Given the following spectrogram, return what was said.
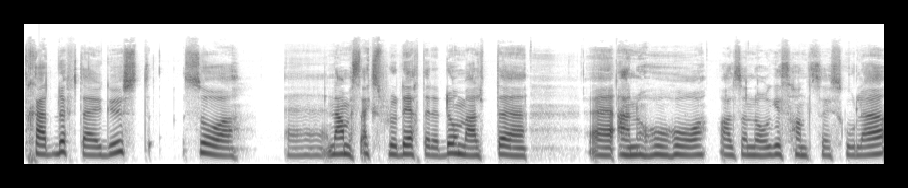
30. august så eh, nærmest eksploderte det. Da meldte eh, NHH, altså Norges handelshøyskole,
